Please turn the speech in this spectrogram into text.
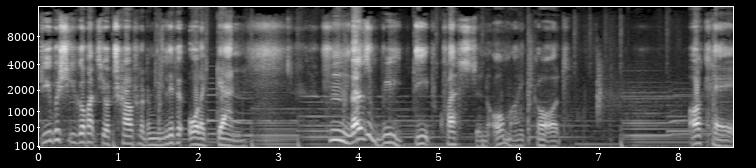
Do you wish you could go back to your childhood and relive it all again? Hmm, that is a really deep question. Oh my god. Okay.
